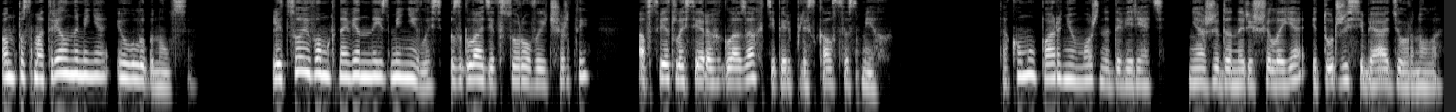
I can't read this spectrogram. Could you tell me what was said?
Он посмотрел на меня и улыбнулся. Лицо его мгновенно изменилось, сгладив суровые черты, а в светло-серых глазах теперь плескался смех. Такому парню можно доверять, неожиданно решила я и тут же себя одернула.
